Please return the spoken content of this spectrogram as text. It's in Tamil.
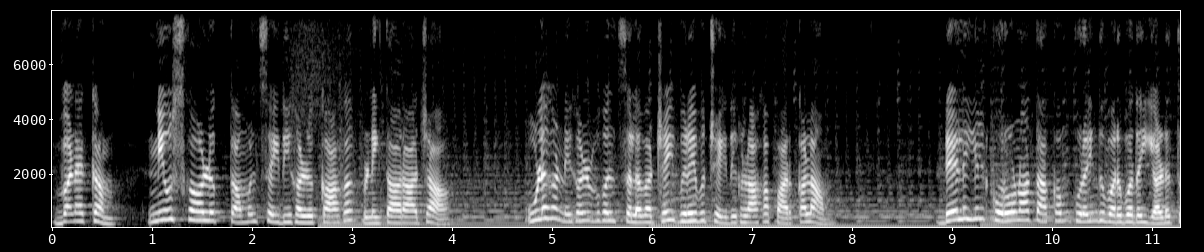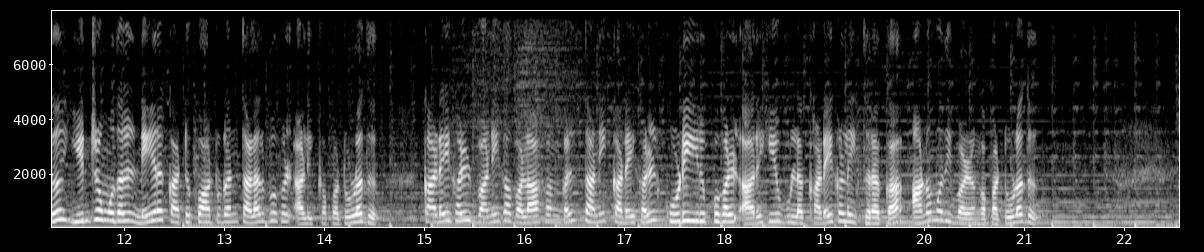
வணக்கம். நியூஸ் ஹாலுக் தமிழ் செய்திகளுக்காக வினிதா ராஜா. உலக நிகழ்வுகள் சிலவற்றை விரைவுச் செய்திகளாக பார்க்கலாம். டெல்லியில் கொரோனா தாக்கம் குறைந்து வருவதை அடுத்து இன்று முதல் நேர கட்டுப்பாட்டுடன் தளர்வுகள் அளிக்கப்பட்டுள்ளது. கடைகள் வணிக வளாகங்கள் தனி கடைகள் குடியிருப்புகள் அருகே உள்ள கடைகளை திறக்க அனுமதி வழங்கப்பட்டுள்ளது.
